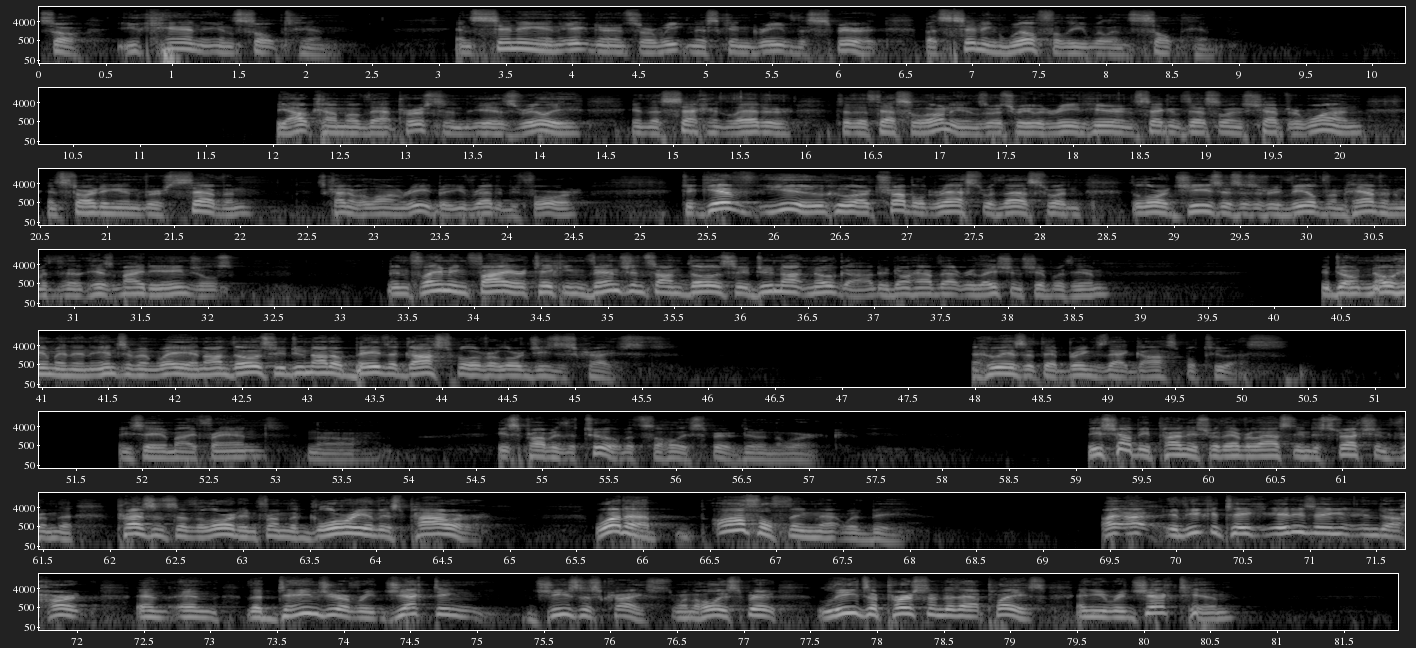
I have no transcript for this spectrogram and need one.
So, you can insult him. And sinning in ignorance or weakness can grieve the Spirit, but sinning willfully will insult him. The outcome of that person is really in the second letter to the Thessalonians, which we would read here in Second Thessalonians chapter 1 and starting in verse 7. It's kind of a long read, but you've read it before. To give you who are troubled rest with us when the Lord Jesus is revealed from heaven with the, his mighty angels in flaming fire, taking vengeance on those who do not know God, who don't have that relationship with Him, who don't know Him in an intimate way, and on those who do not obey the gospel of our Lord Jesus Christ. Now, who is it that brings that gospel to us? You say, my friend? No. He's probably the tool, but it's the Holy Spirit doing the work. These shall be punished with everlasting destruction from the presence of the Lord and from the glory of his power. What a awful thing that would be. I, I, if you could take anything into heart and, and the danger of rejecting Jesus Christ, when the Holy Spirit leads a person to that place and you reject him,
